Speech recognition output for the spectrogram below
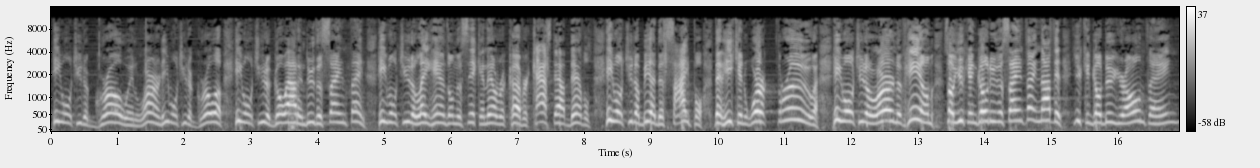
He wants you to grow and learn. He wants you to grow up. He wants you to go out and do the same thing. He wants you to lay hands on the sick and they'll recover, cast out devils. He wants you to be a disciple that He can work through. He wants you to learn of Him so you can go do the same thing. Not that you can go do your own thing.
